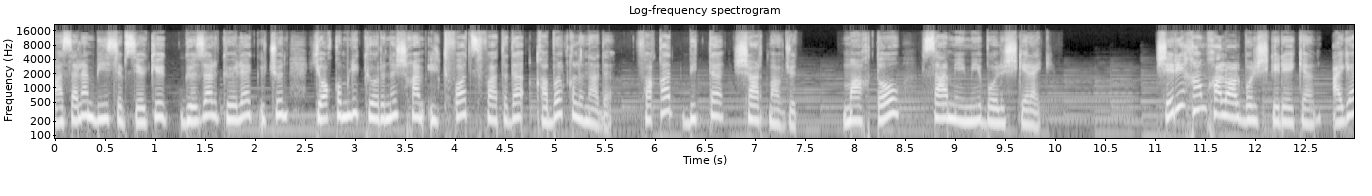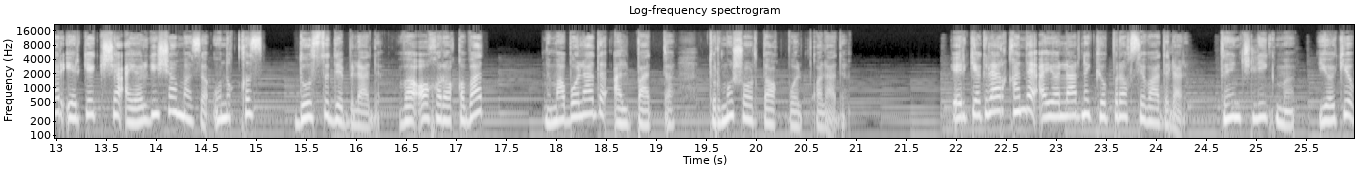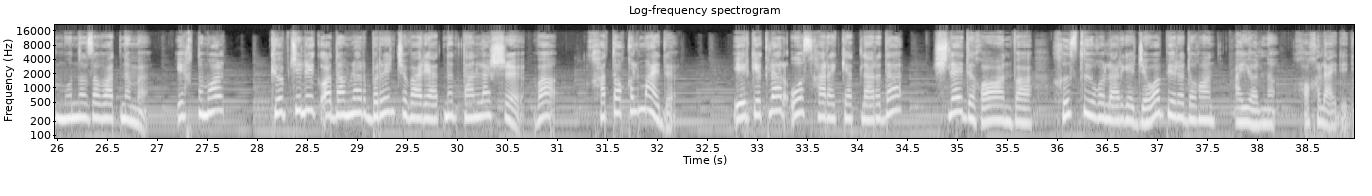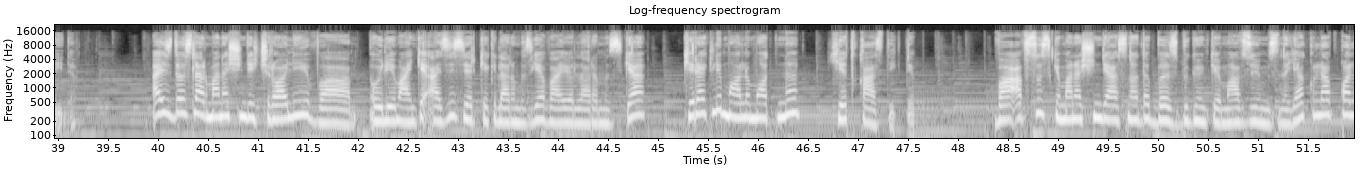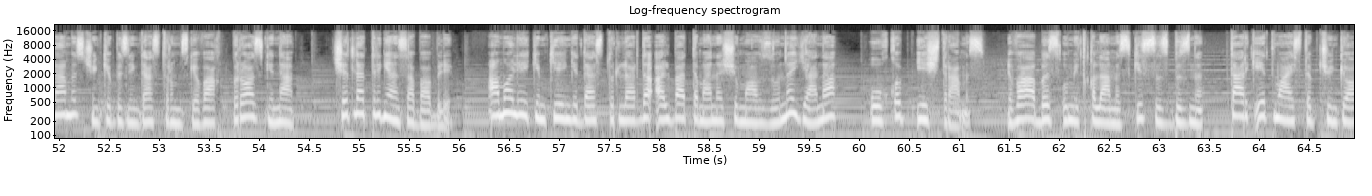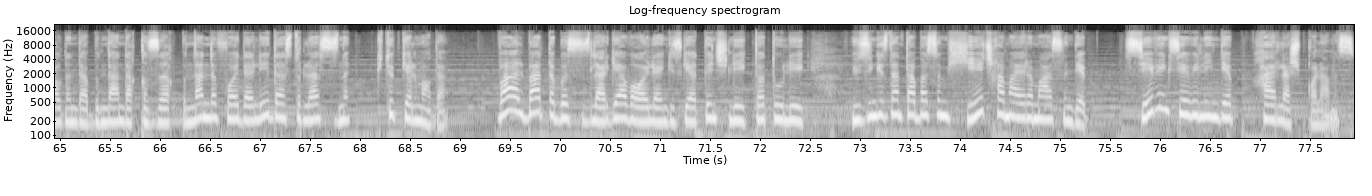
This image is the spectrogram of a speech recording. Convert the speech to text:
Masalan biseps yoki go'zal ko'ylak uchun yoqimli ko'rinish ham iltifot sifatida qabul qilinadi. Faqat bitta shart mavjud. Maqtov samimiy bo'lishi kerak. Sherik ham halol bo'lishi kerak ekan. Agar erkak kishi ayolga ishonmasa uni qiz do'sti deb biladi va oxir oqibat nima bo'ladi? Albatta turmush o'rtoq bo'lib qoladi. Erkaklar qanday ayollarni ko'proq sevadilar? Tinchlikmi yoki munosabatnimi? Ehtimol ko'pchilik odamlar birinchi variantni tanlashi va xato qilmaydi. Erkaklar o'z harakatlarida ishlaydigan va his tuyg'ularga javob beradigan ayolni xohlaydi deydi. Aziz do'stlar mana shunday chiroyli va o'ylaymanki aziz erkaklarimizga va ayollarimizga kerakli ma'lumotni yetkazdik deb. Va afsuski mana shunday asnoda biz bugungi mavzuyimizni yakunlab qolamiz chunki bizning dasturimizga vaqt birozgina chetlatilgani sababli. Ammo lekin keyingi dasturlarda albatta mana shu mavzuni yana o'qib eshittiramiz. Va biz umid qilamizki siz bizni tark etmaysiz deb chunki oldinda bundanda qiziq bundanda foydali dasturlar sizni kutib kelmoqda. Va albatta biz sizlarga va oilangizga tinchlik totuvlik yuzingizdan tabassum hech ham ayrimasin deb seving seviling deb xayrlashib qolamiz.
